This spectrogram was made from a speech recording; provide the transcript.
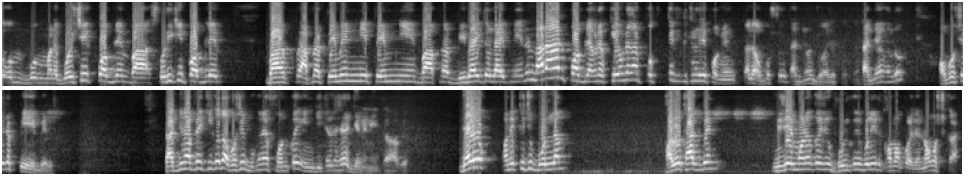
মানে বৈষয়িক প্রবলেম বা শরিকি প্রবলেম বা আপনার প্রেমের নিয়ে, প্রেম নিয়ে বা আপনার বিবাহিত লাইফ নিয়ে নানান প্রবলেম মানে কেউ না কারণ প্রত্যেক কিছু যদি প্রবলেম তাহলে অবশ্যই তার জন্য যোগাযোগ করতে। তার জন্য কিন্তু অবশ্যই এটা পেয়েবেল তার জন্য আপনি কি করতে অবশ্যই বুকিংয়ে ফোন করে ইন ডিটেলস জেনে নিতে হবে। যাই হোক, অনেক কিছু বললাম। ভালো থাকবেন। নিজের মনে করে ভুল করে বলি, ক্ষমা করে দেন। নমস্কার।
